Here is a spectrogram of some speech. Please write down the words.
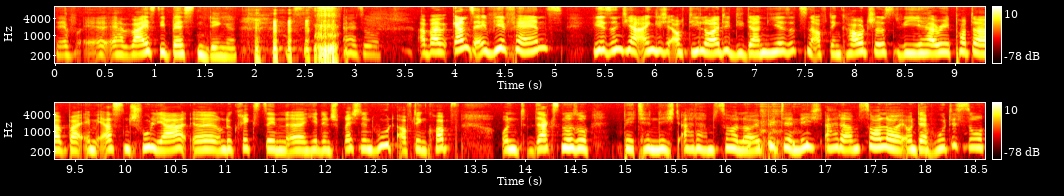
Er, er, weiß die besten Dinge. also, aber ganz ehrlich, wir Fans, wir sind ja eigentlich auch die Leute, die dann hier sitzen auf den Couches wie Harry Potter bei, im ersten Schuljahr äh, und du kriegst den, äh, hier den sprechenden Hut auf den Kopf und sagst nur so, bitte nicht Adam Soloy, bitte nicht Adam Soloy. Und der Hut ist so,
